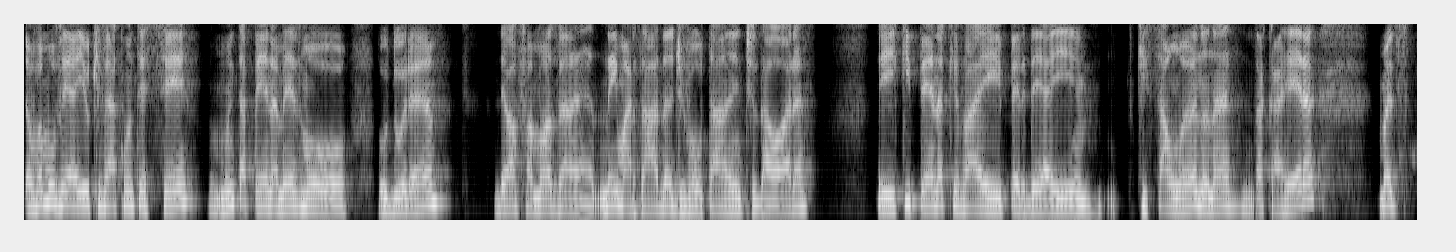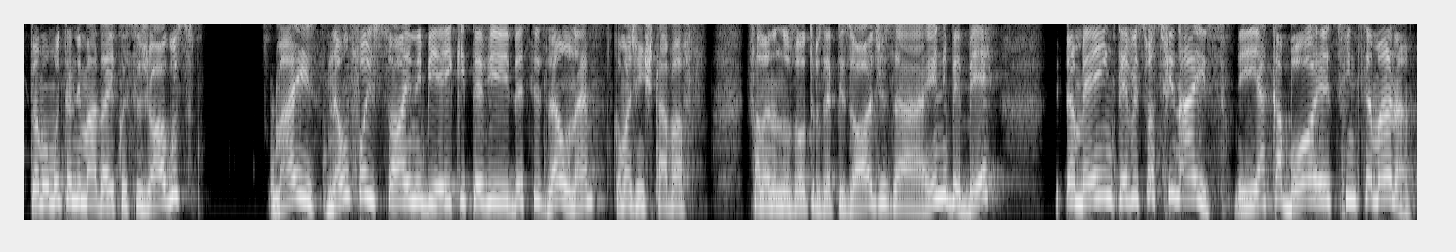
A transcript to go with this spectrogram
Então vamos ver aí o que vai acontecer. Muita pena mesmo o, o Duran. Deu a famosa Neymarzada de voltar antes da hora. E que pena que vai perder aí, quiçá um ano, né, da carreira. Mas estamos muito animados aí com esses jogos. Mas não foi só a NBA que teve decisão, né? Como a gente estava falando nos outros episódios, a NBB também teve suas finais e acabou esse fim de semana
